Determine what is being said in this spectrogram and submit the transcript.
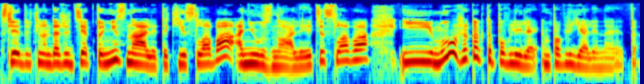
Следовательно, даже те, кто не знали такие слова, они узнали эти слова, и мы уже как-то повлияли, повлияли на это.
